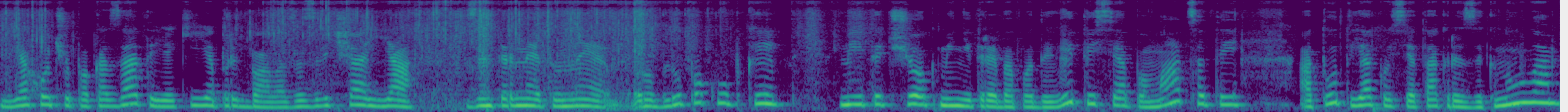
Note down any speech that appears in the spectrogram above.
Я хочу показати, які я придбала. Зазвичай я з інтернету не роблю покупки ниточок, мені треба подивитися, помацати. А тут якось я так ризикнула.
